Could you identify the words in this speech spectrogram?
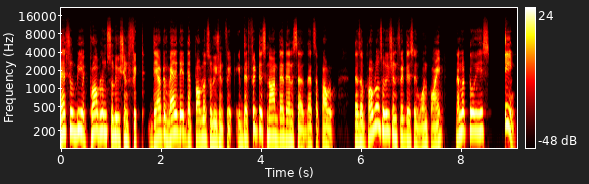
There should be a problem solution fit. They have to validate the problem solution fit. If the fit is not there, then that's a problem. There's a problem solution fit is one point. Number two is team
